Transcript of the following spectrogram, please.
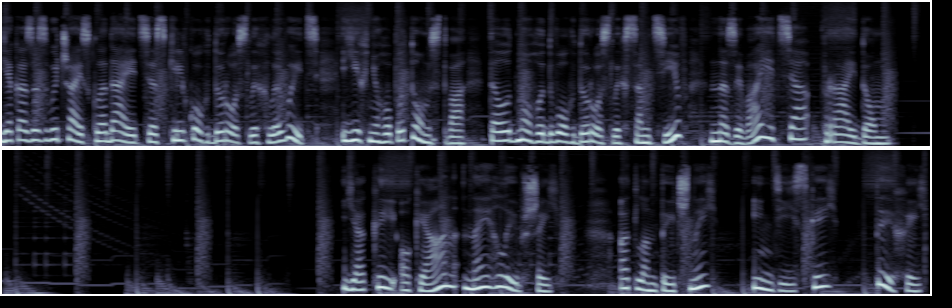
яка зазвичай складається з кількох дорослих левиць, їхнього потомства та одного-двох дорослих самців, називається прайдом. Який океан найглибший? Атлантичний, Індійський, Тихий.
